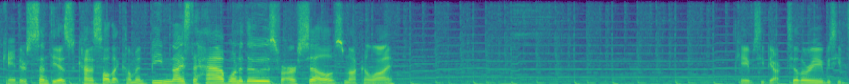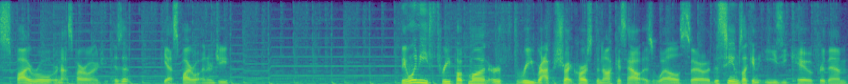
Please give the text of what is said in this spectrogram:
Okay, there's Cynthia's. Kind of saw that coming. Be nice to have one of those for ourselves, I'm not going to lie. Okay, we see the Octillery, we see the Spiral, or not Spiral Energy, is it? Yeah, Spiral Energy. They only need three Pokemon or three Rapid Strike cards to knock us out as well, so this seems like an easy KO for them.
